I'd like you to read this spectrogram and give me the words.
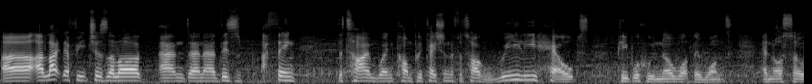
Uh, I like the features a lot and then uh, this is, I think, the time when computational photography really helps people who know what they want and also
